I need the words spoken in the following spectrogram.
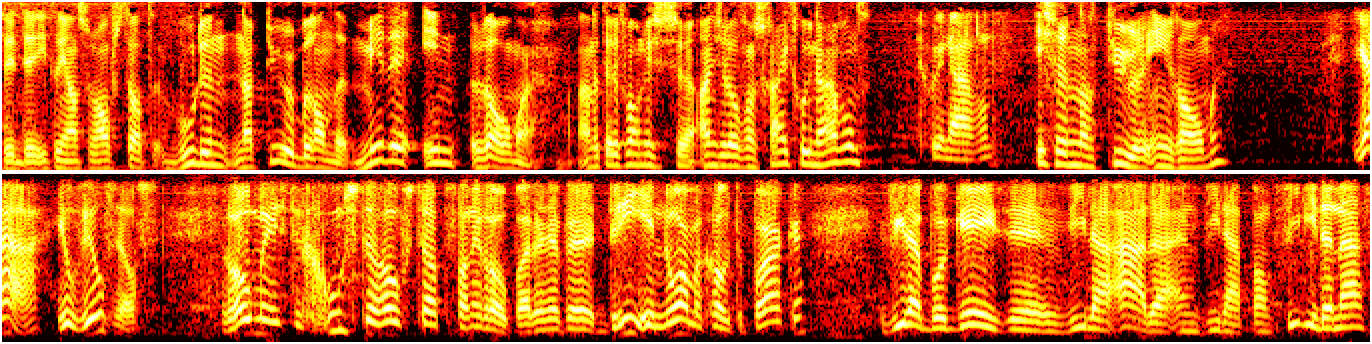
In de Italiaanse hoofdstad woeden natuurbranden midden in Rome. Aan de telefoon is eh, Angelo van Schaik. Goedenavond. Goedenavond. Is er natuur in Rome? Ja, heel veel zelfs. Rome is de groenste hoofdstad van Europa. Er hebben drie enorme grote parken. Villa Borghese, Villa Ada en Villa Pamphili. Daarnaast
